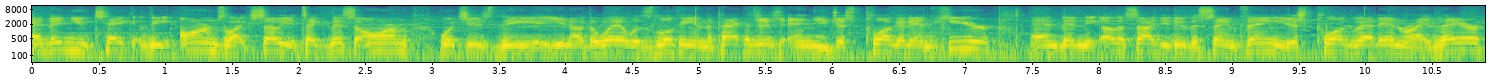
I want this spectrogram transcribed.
and then you take the arms like so. You take this arm, which is the, you know, the way it was looking in the packages, and you just plug it in here, and then the other side you do the same thing. You just plug that in right there,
